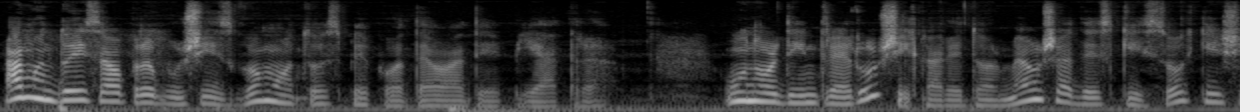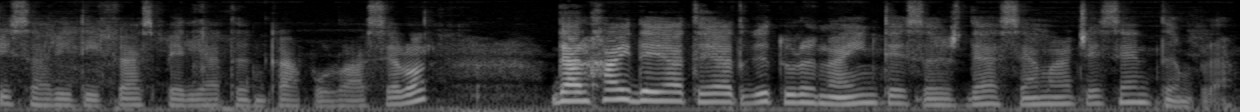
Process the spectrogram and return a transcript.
Amândoi s-au prăbușit zgomotos pe poteaua de piatră. Unul dintre rușii care dormeau și-a deschis ochii și s-a ridicat speriat în capul oaselor, dar Haide i-a tăiat gâtul înainte să-și dea seama ce se întâmplă.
